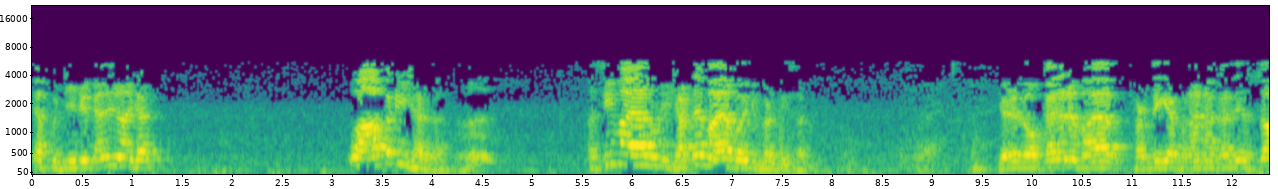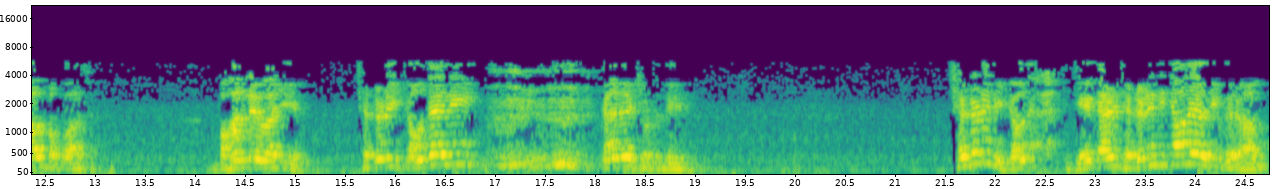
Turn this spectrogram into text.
ਇਹ ਕੁਝੀ ਨਹੀਂ ਕਹਿੰਦੇ ਨਾ ਛੱਡ। ਉਹ ਆਪ ਨਹੀਂ ਛੱਡਦਾ। ਹਾਂ। ਅਸੀਂ ਮਾਇਆ ਨੂੰ ਨਹੀਂ ਛੱਡਦੇ, ਮਾਇਆ ਕੋਈ ਨਹੀਂ ਫੜਦੀ ਸਾਨੂੰ। ਜਿਹੜੇ ਲੋਕ ਕਹਿੰਦੇ ਨੇ, ਮਾਇਆ ਫੜਦੀ ਹੈ ਫਲਾਣਾ ਕਰਦੀ ਹੈ, ਸਭ ਬਕਵਾਸ ਹੈ। ਬਹਾਨੇਬਾਜ਼ੀ ਹੈ। ਛੱਡਣੀ ਚਾਹੁੰਦੇ ਨਹੀਂ, ਕਹਿੰਦੇ ਛੁੱਟਦੀ ਨਹੀਂ। ਛੱਡਣੀ ਨਹੀਂ ਚਾਹੁੰਦੇ। ਜੇ ਕਹਿਣ ਛੱਡਣੀ ਨਹੀਂ ਚਾਹੁੰਦੇ, ਅਸੀਂ ਫਿਰ ਆਪ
